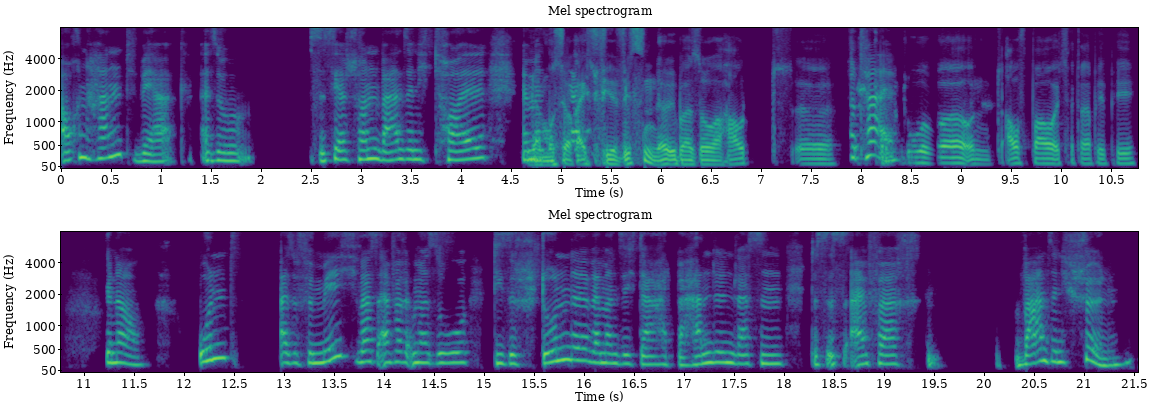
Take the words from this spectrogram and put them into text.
auch ein Handwerk. Also es ist ja schon wahnsinnig toll, wenn man. Man muss ja auch echt viel wissen ne, über so Haut, äh, Total. Struktur und Aufbau etc. pp. Genau. Und also für mich war es einfach immer so, diese Stunde, wenn man sich da hat behandeln lassen, das ist einfach wahnsinnig schön.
